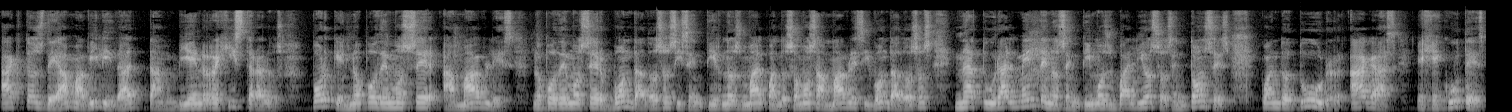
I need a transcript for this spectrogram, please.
actos de amabilidad, también regístralos. Porque no podemos ser amables, no podemos ser bondadosos y sentirnos mal. Cuando somos amables y bondadosos, naturalmente nos sentimos valiosos. Entonces, cuando tú hagas, ejecutes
